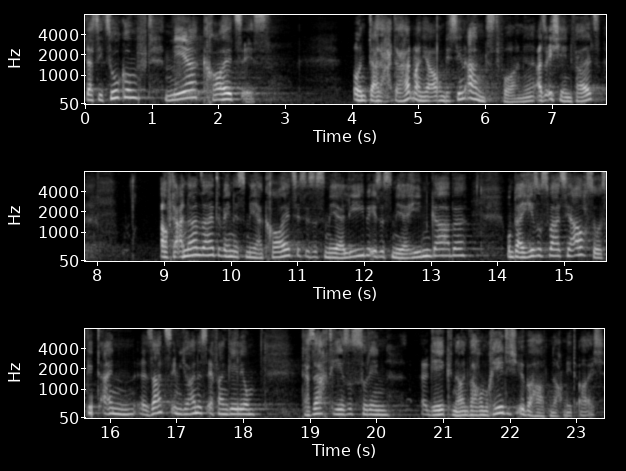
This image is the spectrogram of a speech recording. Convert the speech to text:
dass die Zukunft mehr Kreuz ist Und da, da hat man ja auch ein bisschen Angst vor. Ne? Also ich jedenfalls. Auf der anderen Seite, wenn es mehr Kreuz ist, ist es mehr Liebe, ist es mehr Hingabe. Und bei Jesus war es ja auch so. Es gibt einen Satz im Johannesevangelium, da sagt Jesus zu den Gegnern, warum rede ich überhaupt noch mit euch?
